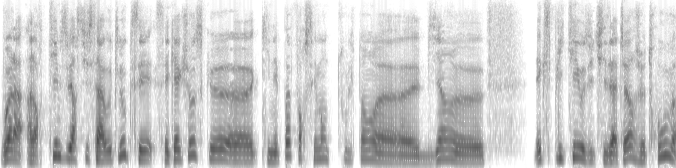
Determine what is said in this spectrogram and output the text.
Voilà, alors Teams versus Outlook, c'est quelque chose que, qui n'est pas forcément tout le temps bien expliqué aux utilisateurs, je trouve,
